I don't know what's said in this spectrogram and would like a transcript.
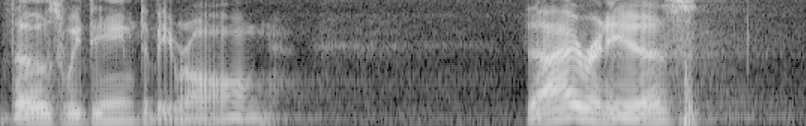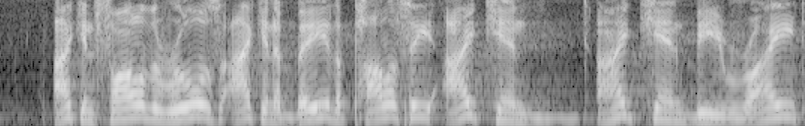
those we deem to be wrong. The irony is, I can follow the rules, I can obey the policy, I can, I can be right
